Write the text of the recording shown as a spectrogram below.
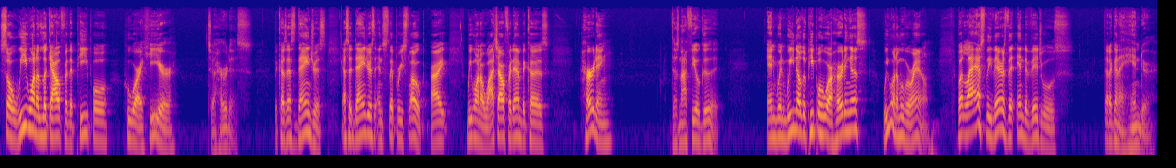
So we want to look out for the people who are here to hurt us because that's dangerous. That's a dangerous and slippery slope. All right. We want to watch out for them because hurting does not feel good. And when we know the people who are hurting us, we want to move around. But lastly, there's the individuals that are going to hinder,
